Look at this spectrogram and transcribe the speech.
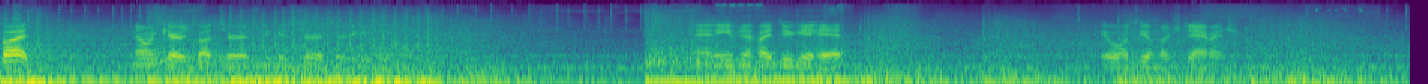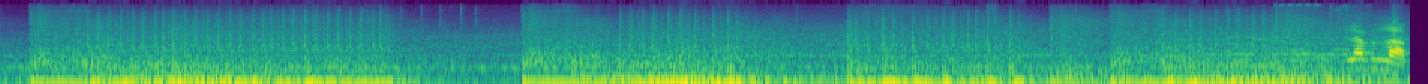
But no one cares about turrets because turrets are easy. And even if I do get hit, it won't deal much damage. Level up.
